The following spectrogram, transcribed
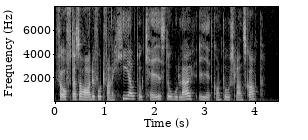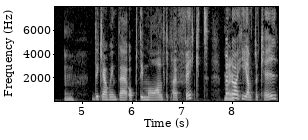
för ofta så har du fortfarande helt okej stolar i ett kontorslandskap. Mm. Det kanske inte är optimalt perfekt. Men Nej. du har helt okej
